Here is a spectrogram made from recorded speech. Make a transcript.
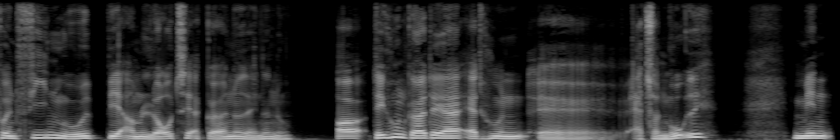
på en fin måde beder om lov til at gøre noget andet nu. Og det hun gør, det er, at hun øh, er tålmodig, men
